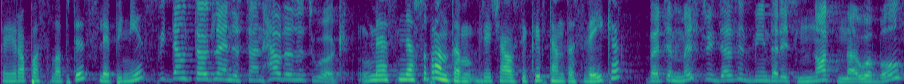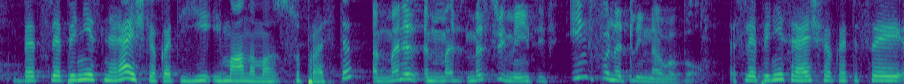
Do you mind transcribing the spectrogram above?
Tai yra paslaptis, slėpinys. We don't totally understand how does it work. Mes nesuprantam greičiausiai, kaip ten tas veikia, But a mystery doesn't mean that it's not knowable. bet slėpinys nereiškia, kad jį įmanoma suprasti. A, mini- a my- mystery means it's infinitely knowable. Slėpinys reiškia, kad jisai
